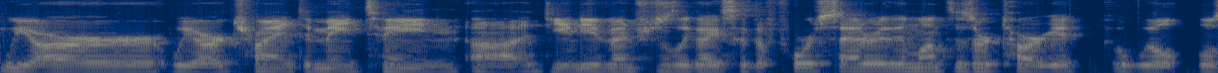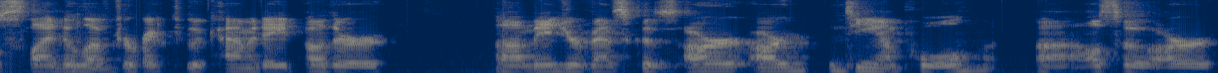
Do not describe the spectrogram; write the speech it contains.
we are we are trying to maintain uh, D and D Adventures League. Like I said, the fourth Saturday of the month is our target. But we'll we'll slide to left or right to accommodate other uh, major events because our our DM pool uh, also are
